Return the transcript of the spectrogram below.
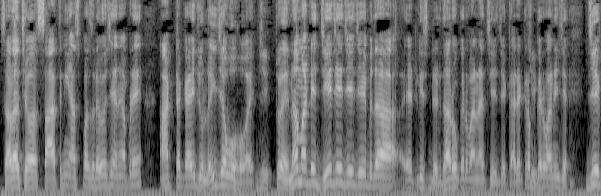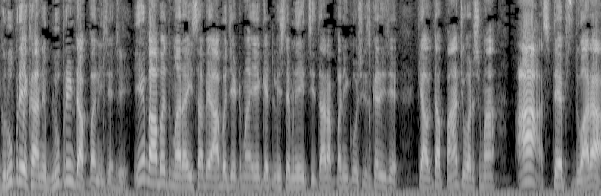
સાડા છ સાતની આસપાસ રહ્યો છે અને આપણે આઠ ટકાએ જો લઈ જવો હોય તો એના માટે જે જે જે જે બધા એટલીસ્ટ નિર્ધારો કરવાના છે જે કાર્યક્રમ કરવાની છે જે એક રૂપરેખા અને બ્લુપ્રિન્ટ આપવાની છે એ બાબત મારા હિસાબે આ બજેટમાં એક એટલીસ્ટ એમણે ચિતાર આપવાની કોશિશ કરી છે કે આવતા પાંચ વર્ષમાં આ સ્ટેપ્સ દ્વારા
